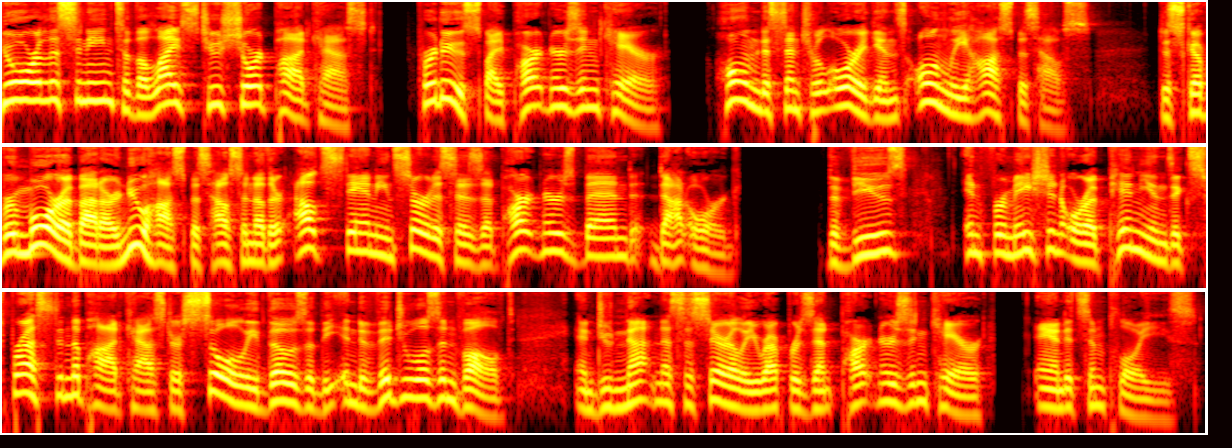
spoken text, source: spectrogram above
You're listening to the Life's Too Short podcast, produced by Partners in Care, home to Central Oregon's only hospice house. Discover more about our new hospice house and other outstanding services at partnersbend.org. The views, information, or opinions expressed in the podcast are solely those of the individuals involved and do not necessarily represent Partners in Care and its employees.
